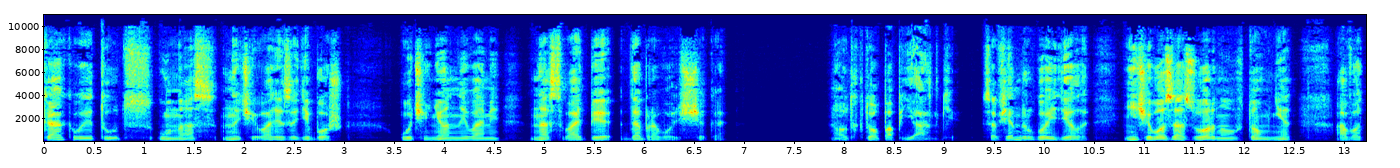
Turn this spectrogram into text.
как вы тут у нас ночевали за дебош, учиненный вами на свадьбе добровольщика? Ну вот кто по пьянке? Совсем другое дело. Ничего зазорного в том нет. А вот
